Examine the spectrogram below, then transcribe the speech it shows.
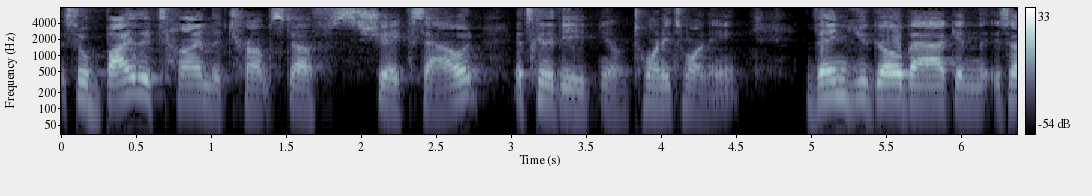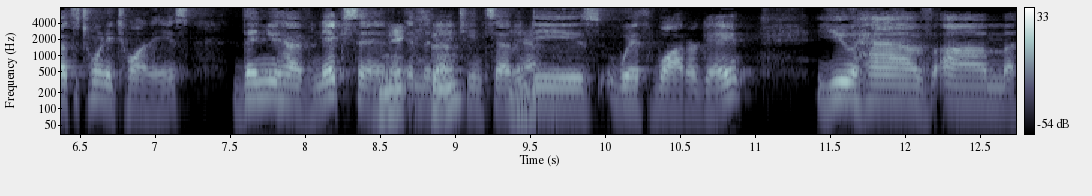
so by the time the Trump stuff shakes out, it's going to be you know 2020. Then you go back and so that's the 2020s. Then you have Nixon, Nixon in the 1970s yeah. with Watergate. You have um, uh,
